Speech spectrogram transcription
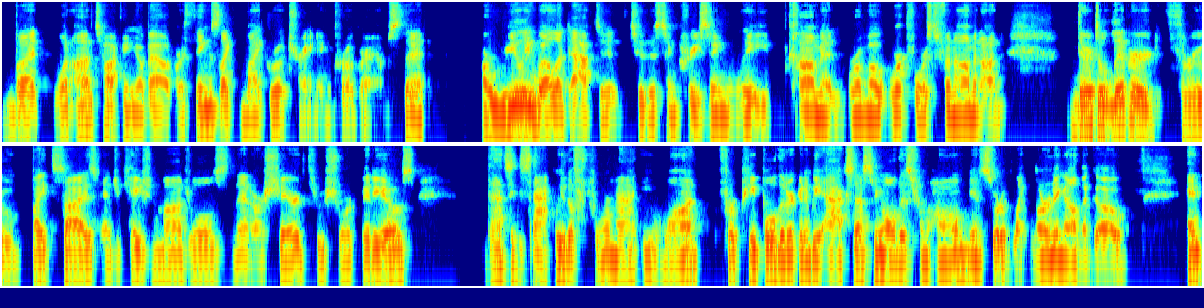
but what I'm talking about are things like micro training programs that are really well adapted to this increasingly common remote workforce phenomenon. They're delivered through bite sized education modules that are shared through short videos. That's exactly the format you want for people that are going to be accessing all this from home. It's sort of like learning on the go. And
